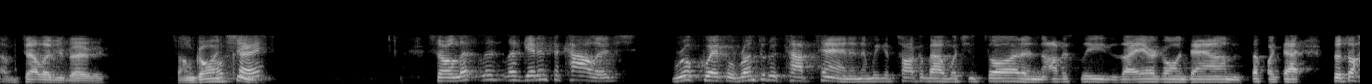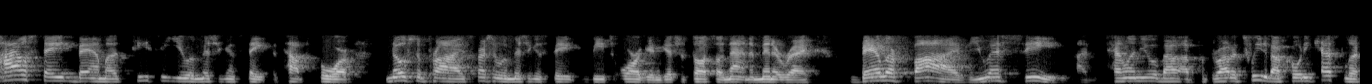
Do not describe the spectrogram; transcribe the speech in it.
I'm telling you, baby. So I'm going okay. Chiefs. So let, let, let's get into college real quick. We'll run through the top 10 and then we can talk about what you thought and obviously Zaire going down and stuff like that. So it's Ohio State, Bama, TCU, and Michigan State, the top four. No surprise, especially when Michigan State beats Oregon. Get your thoughts on that in a minute, Ray. Baylor five, USC. I'm telling you about. I threw out a tweet about Cody Kessler.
